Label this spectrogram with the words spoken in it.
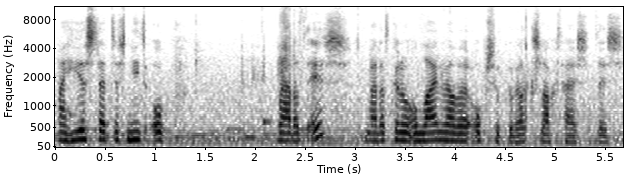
Maar hier staat dus niet op waar dat is. Maar dat kunnen we online wel weer opzoeken, welk slachthuis dat is.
